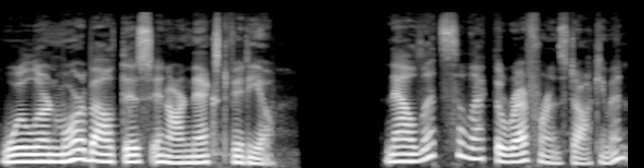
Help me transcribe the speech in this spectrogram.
We'll learn more about this in our next video. Now let's select the reference document.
